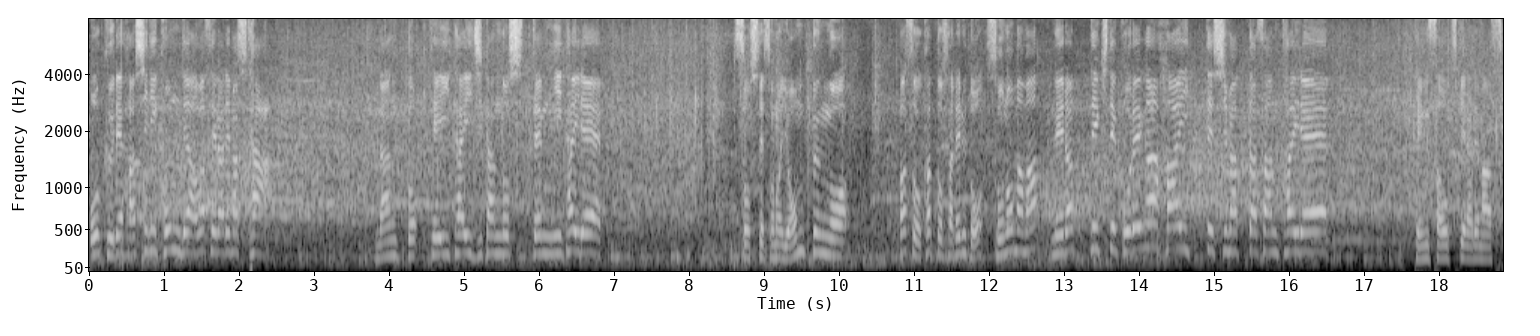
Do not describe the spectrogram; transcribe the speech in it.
奥で走り込んで合わせられましたなんと手痛い時間の失点2対0そしてその4分後パスをカットされるとそのまま狙ってきてこれが入ってしまった3対0点差をつけられます。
